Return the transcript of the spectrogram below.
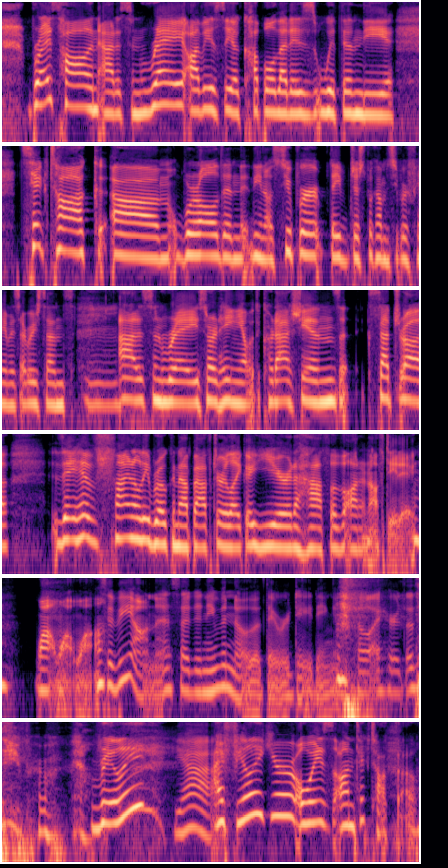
Bryce Hall and Addison Rae, obviously a couple that is within the TikTok um, world, and you know, super. They've just become super famous ever since Addison Rae started hanging out with the Kardashians, etc. They have finally broken up after like a year and a half of on and off dating. Wah wah wah. To be honest, I didn't even know that they were dating until I heard that they broke up. Really? Yeah. I feel like you're always on TikTok though.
